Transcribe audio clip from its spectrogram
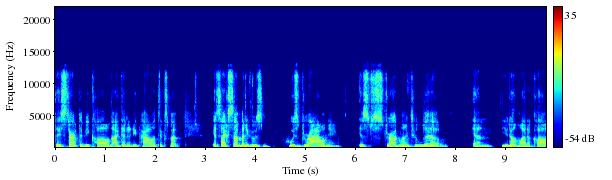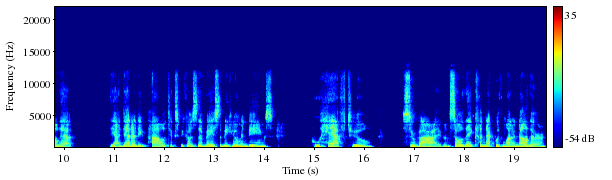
they start to be called identity politics, but it's like somebody who's who's drowning is struggling to live, and you don't want to call that the identity politics because they're basically human beings who have to survive, and so they connect with one another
